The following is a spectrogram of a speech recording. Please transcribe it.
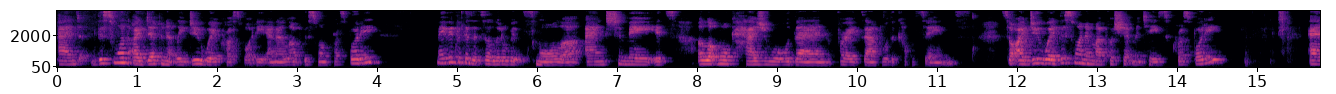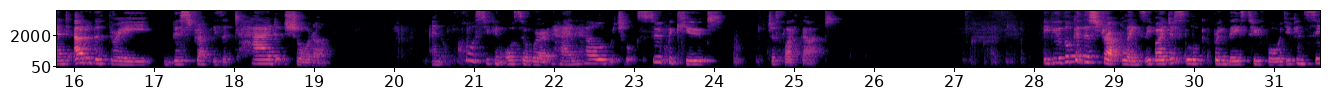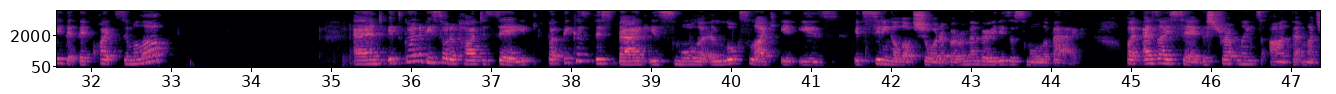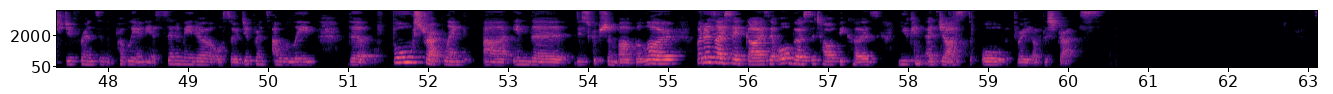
and this one I definitely do wear crossbody and I love this one crossbody maybe because it's a little bit smaller and to me it's a lot more casual than for example the Capucines so I do wear this one in my Pochette Métis crossbody. And out of the three, this strap is a tad shorter. And of course, you can also wear it handheld, which looks super cute, just like that. If you look at the strap lengths, if I just look, bring these two forward, you can see that they're quite similar. And it's going to be sort of hard to see, but because this bag is smaller, it looks like it is it's sitting a lot shorter, but remember it is a smaller bag. But as I said, the strap lengths aren't that much difference and probably only a centimeter or so difference. I will leave the full strap length uh, in the description bar below. But as I said, guys, they're all versatile because you can adjust all three of the straps.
